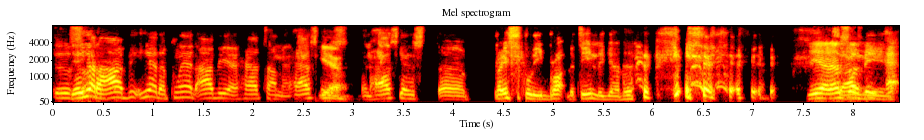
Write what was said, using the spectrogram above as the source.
there was Yeah, he got something- an IV. He had a planned IV at halftime, and Haskins Yeah. and Haskins uh, basically brought the team together. Yeah, that's So, what I mean. mean- Ha-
